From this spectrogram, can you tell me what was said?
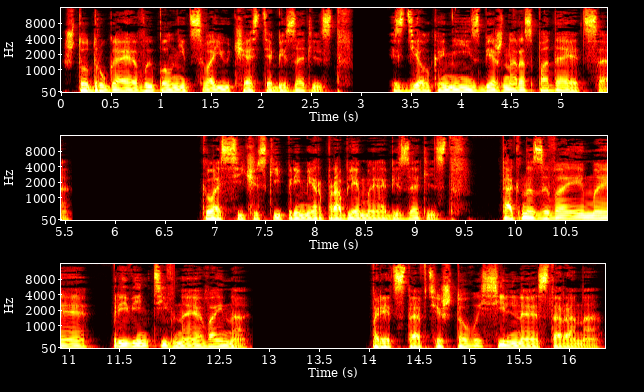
что другая выполнит свою часть обязательств, сделка неизбежно распадается. Классический пример проблемы обязательств – так называемая превентивная война. Представьте, что вы сильная сторона,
